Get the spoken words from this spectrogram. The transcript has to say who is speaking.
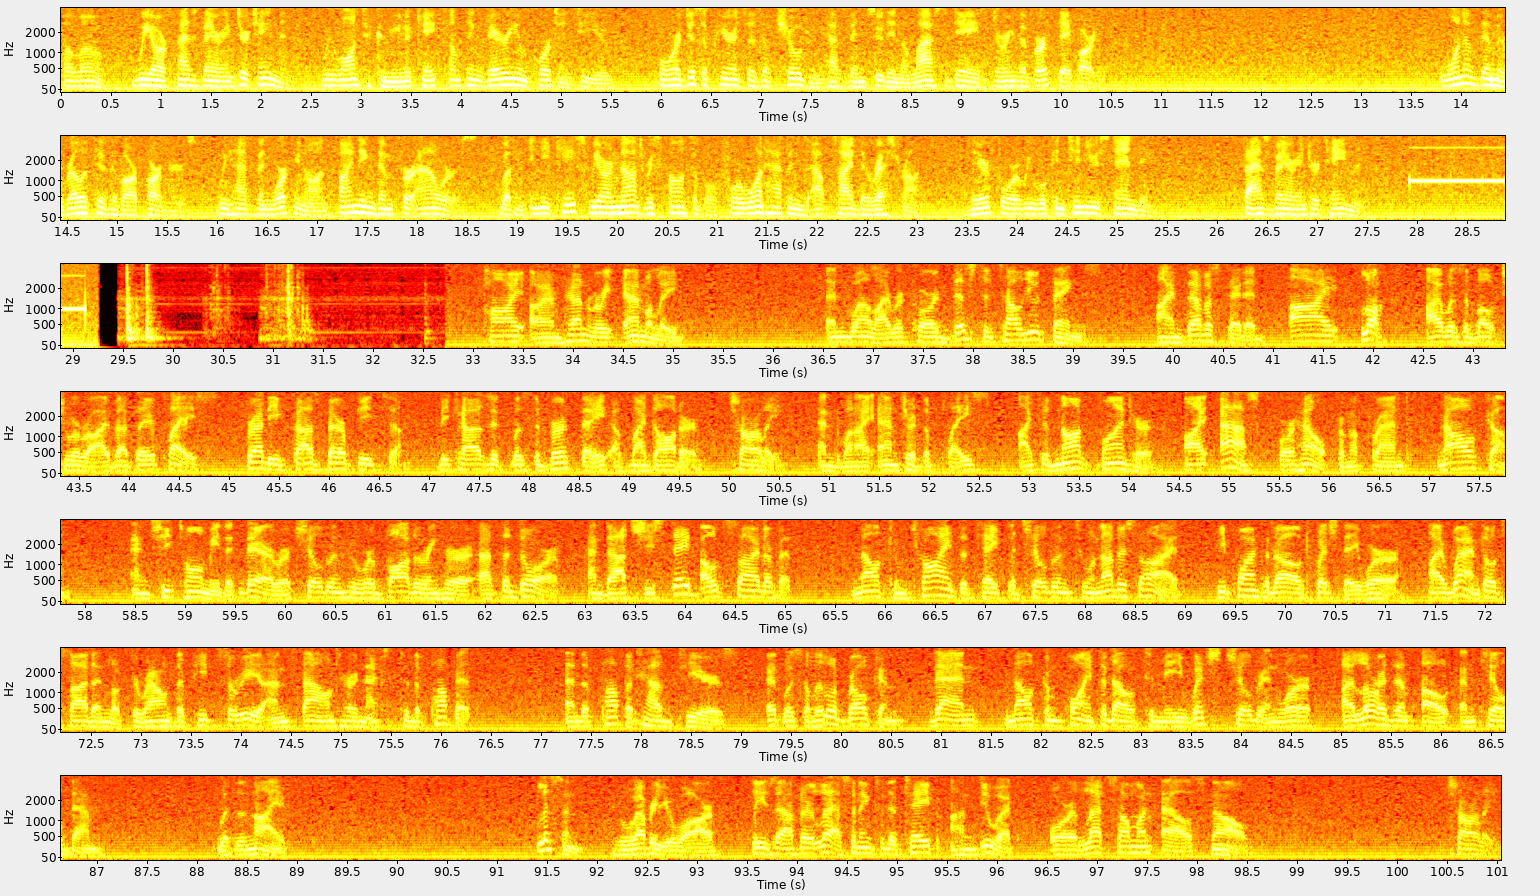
Speaker 1: Hello, we are Fazbear Entertainment. We want to communicate something very important to you. Four disappearances of children have been sued in the last days during the birthday party. One of them a relative of our partners, we have been working on finding them for hours, but in any case we are not responsible for what happens outside the restaurant. Therefore we will continue standing. Fazbear Entertainment.
Speaker 2: Hi, I'm Henry Emily. And while I record this to tell you things, I'm devastated. I, look, I was about to arrive at their place, Freddy Fazbear Pizza, because it was the birthday of my daughter, Charlie, and when I entered the place, I could not find her. I asked for help from a friend, Malcolm, and she told me that there were children who were bothering her at the door, and that she stayed outside of it. Malcolm tried to take the children to another side. He pointed out which they were. I went outside and looked around the pizzeria and found her next to the puppet. And the puppet had tears. It was a little broken. Then, Malcolm pointed out to me which children were. I lured them out and killed them. With a knife. Listen, whoever you are, please after listening to the tape undo it, or let someone else know. Charlie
